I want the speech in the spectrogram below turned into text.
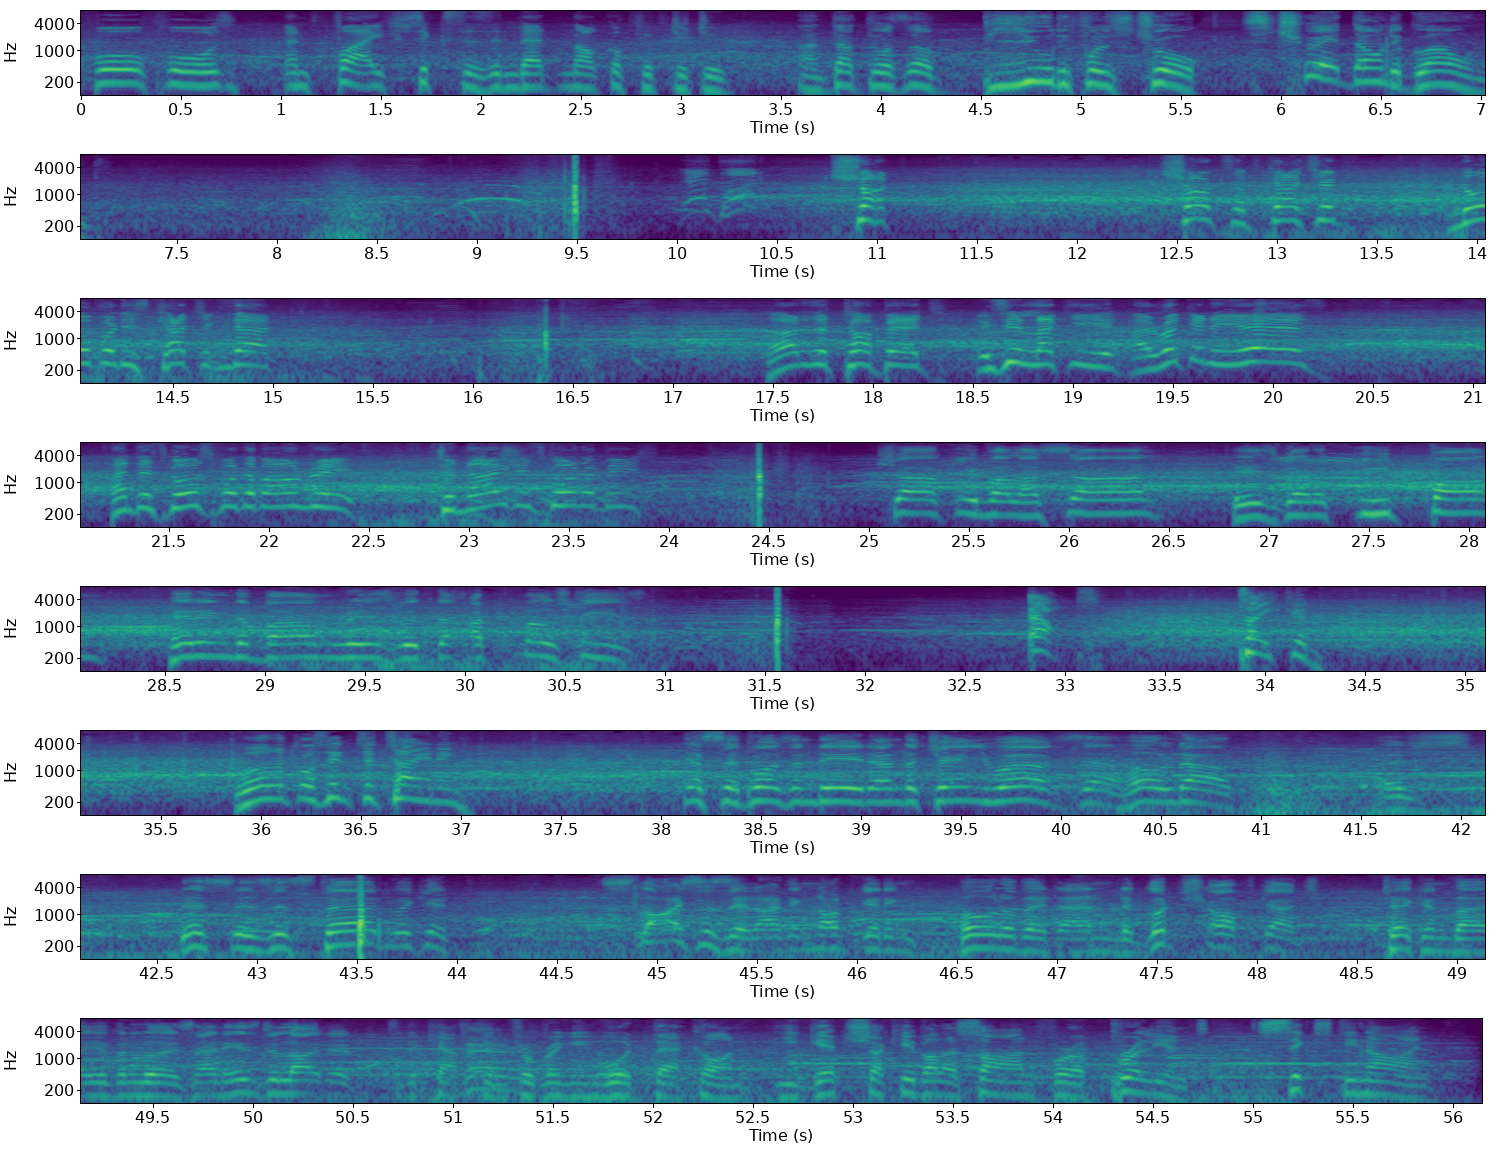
Four fours and five sixes in that knock of 52. And that was a beautiful stroke. Straight down the ground. Shot. Shots have catch it. Nobody's catching that. That is the top edge. Is he lucky? I reckon he is. And this goes for the boundary. Tonight is going to be. Shakib Al Hasan is going to keep on hitting the boundaries with the utmost ease. Taken. Well, it was entertaining. Yes, it was indeed. And the change was uh, hold out. As this is his third wicket. Slices it, I think, not getting hold of it. And a good sharp catch taken by Evin Lewis. And he's delighted. To the captain for bringing Wood back on. He gets Shakib Al Hasan for a brilliant 69.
